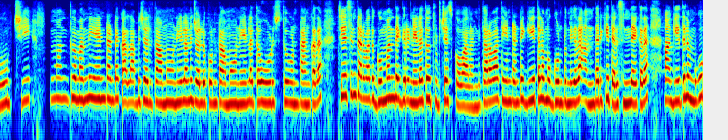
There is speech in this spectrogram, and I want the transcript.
ఊడ్చి కొంతమంది ఏంటంటే కల్లాపి చల్లుతాము నీళ్ళని చల్లుకుంటాము నీళ్ళతో ఊడుస్తూ ఉంటాం కదా. చేసిన తర్వాత గుమ్మం దగ్గర నీళ్ళతో తుడిచేసుకోవాలండి. తర్వాత ఏంటంటే గీతల ముగ్గు ఉంటుంది కదా అందరికీ తెలిసిందే కదా. ఆ గీతల ముగ్గు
